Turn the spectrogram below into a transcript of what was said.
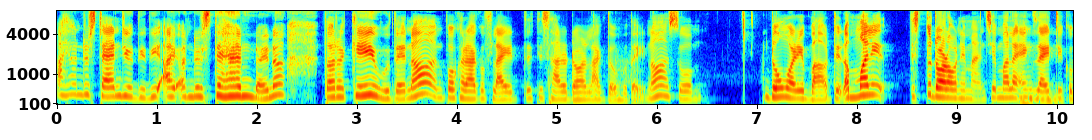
आई अन्डरस्ट्यान्ड यु दिदी आई अन्डरस्ट्यान्ड होइन? तर केही हुँदैन। पोखराको फ्लाइट त्यति साह्रो डर लाग्दो हुँदैन। So don't worry about it अब मैले त्यस्तो डराउने मान्छे मलाई एङ्जाइटीको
